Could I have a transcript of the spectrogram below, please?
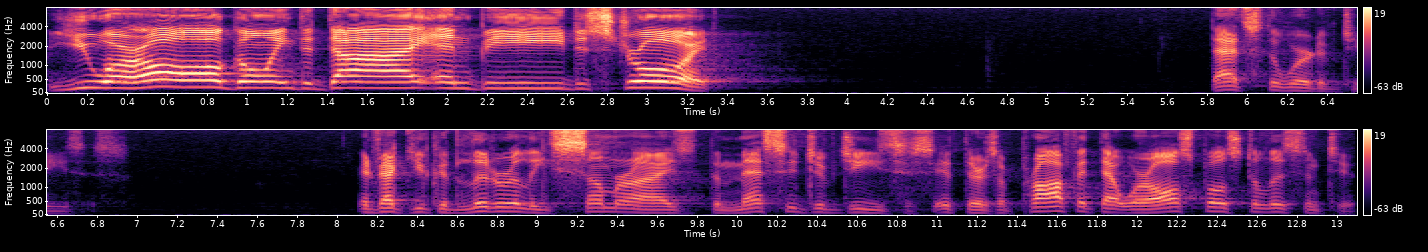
you are all going to die and be destroyed. That's the word of Jesus. In fact, you could literally summarize the message of Jesus. If there's a prophet that we're all supposed to listen to,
